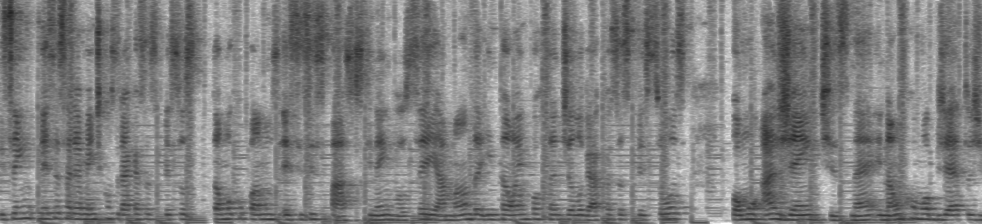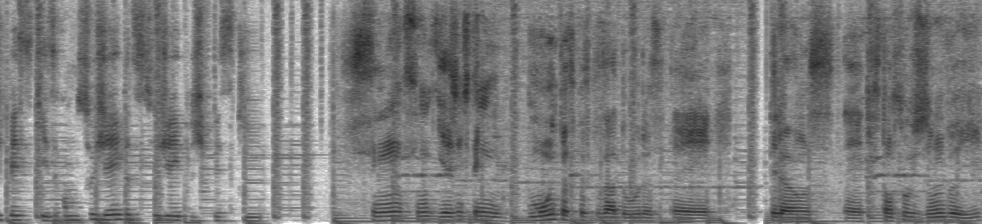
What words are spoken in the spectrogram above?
e sem necessariamente considerar que essas pessoas estão ocupando esses espaços, que nem você e Amanda, então é importante dialogar com essas pessoas como agentes, né, e não como objetos de pesquisa, como sujeitos e sujeitos de pesquisa. Sim, sim, e a gente tem muitas pesquisadoras é, trans é, que estão surgindo aí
